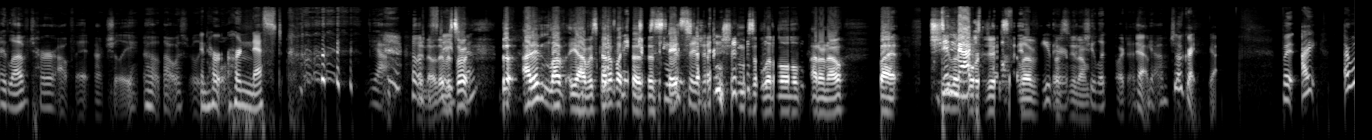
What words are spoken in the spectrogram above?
I loved her outfit actually. Oh, that was really in her her nest. Yeah. I know there was so, the, I didn't love. Yeah, it was kind of like the the stage decision. was a little. I don't know, but she Didn't match gorgeous. I love either. you know. she looked gorgeous. Yeah. Yeah. She looked great. Yeah. But I, I,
